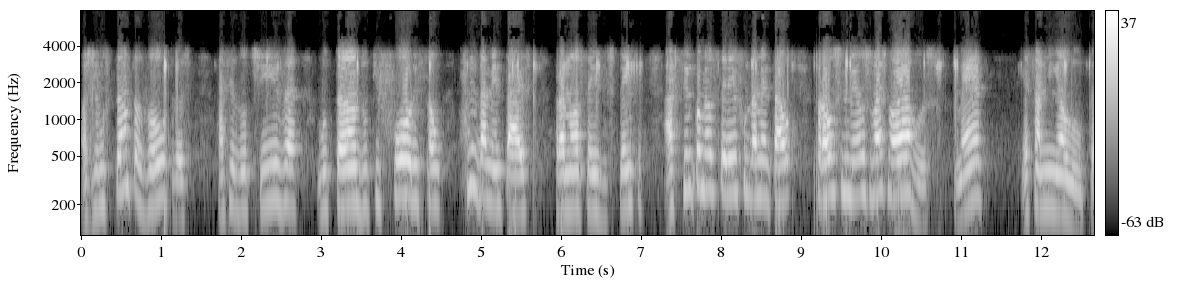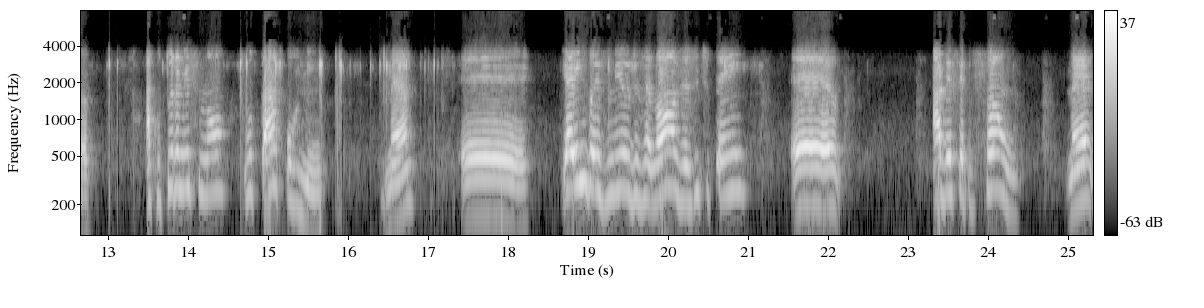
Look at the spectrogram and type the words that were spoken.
Nós vimos tantas outras sacerdotisas lutando que foram e são fundamentais para a nossa existência, assim como eu serei fundamental para os meus mais novos, né? Essa minha luta. A cultura me ensinou a lutar por mim, né? É, e aí, em 2019, a gente tem é, a decepção né,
